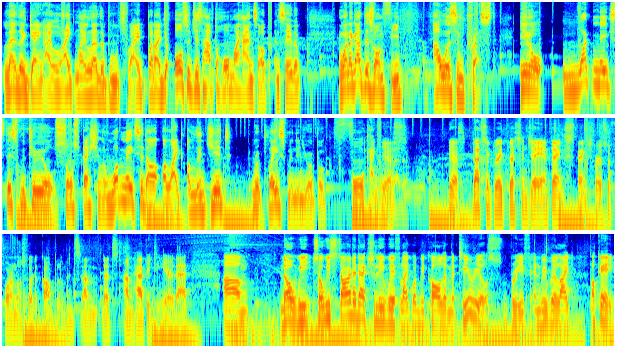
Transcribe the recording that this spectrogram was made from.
leather gang. I like my leather boots, right? But I also just have to hold my hands up and say that when I got this on feet, I was impressed. You know, what makes this material so special and what makes it a, a like a legit replacement in your book for kangaroo yes. leather? Yes, that's a great question, Jay, and thanks, thanks first and foremost for the compliments. I'm, that's, I'm happy to hear that. Um, no, we so we started actually with like what we call a materials brief, and we were like, okay,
